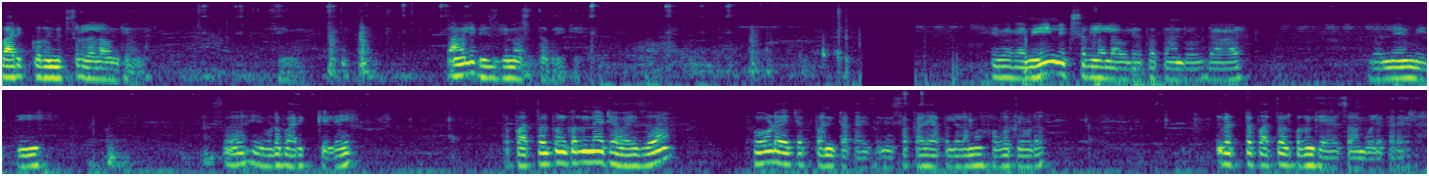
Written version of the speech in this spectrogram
बारीक करून मिक्सरला लावून ठेवणार. हे बघा. चांगली भिजली मस्तपैकी. हे बघा मी मिक्सरला लावले आता तांदूळ डाळ धने मेथी. असं एवढं बारीक केले तर पातळ पण करून नाही ठेवायचं. थोडं याच्यात पाणी टाकायचं आणि सकाळी आपल्याला मग हवं तेवढं घट्ट पातळ करून घ्यायचं आंबोळे करायला.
